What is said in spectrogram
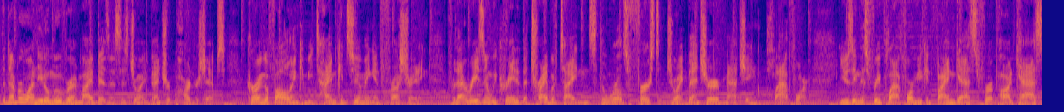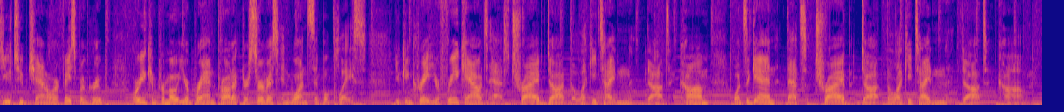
The number one needle mover in my business is joint venture partnerships. Growing a following can be time consuming and frustrating. For that reason, we created the Tribe of Titans, the world's first joint venture matching platform. Using this free platform, you can find guests for a podcast, YouTube channel, or Facebook group, or you can promote your brand, product, or service in one simple place. You can create your free account at tribe.theluckytitan.com. Once again, that's tribe.theluckytitan.com.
